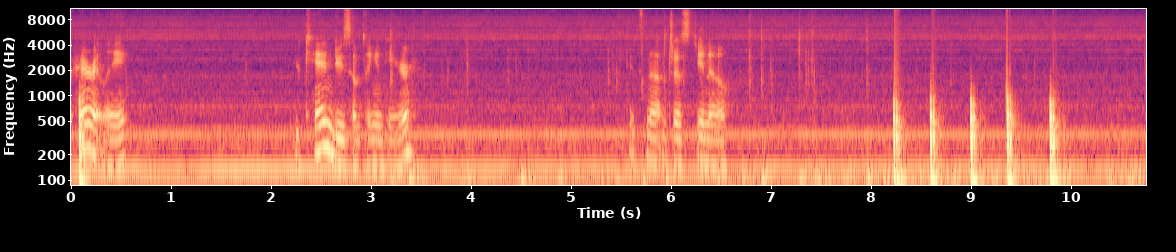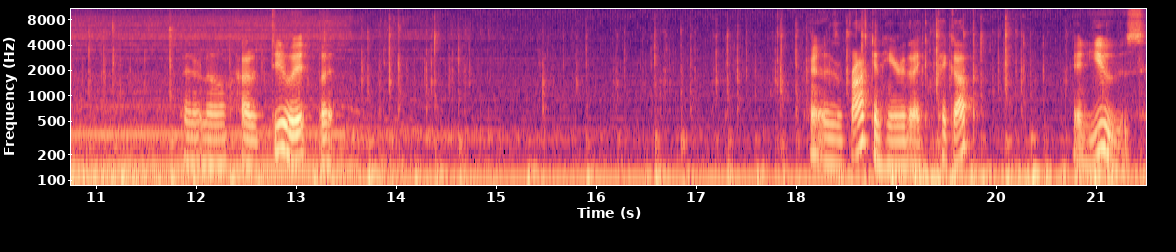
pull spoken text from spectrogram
Apparently, you can do something in here. It's not just, you know, I don't know how to do it, but Apparently there's a rock in here that I can pick up and use.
